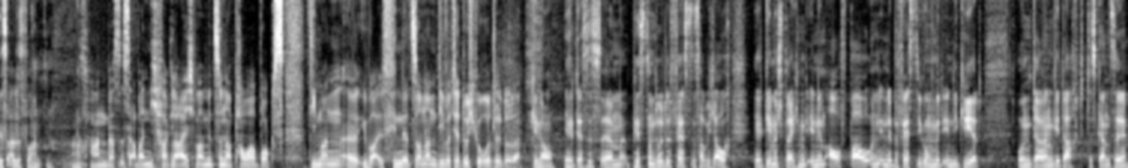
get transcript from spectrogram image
ist alles vorhanden. Alles vorhanden. Das ist aber nicht vergleichbar mit so einer Powerbox, die man äh, überall findet, sondern die wird ja durchgerüttelt, oder? Genau. Ja, das ist ähm, Pisten- und Rüttelfest. Das habe ich auch äh, dementsprechend in dem Aufbau und in der Befestigung mit integriert und daran gedacht, das Ganze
